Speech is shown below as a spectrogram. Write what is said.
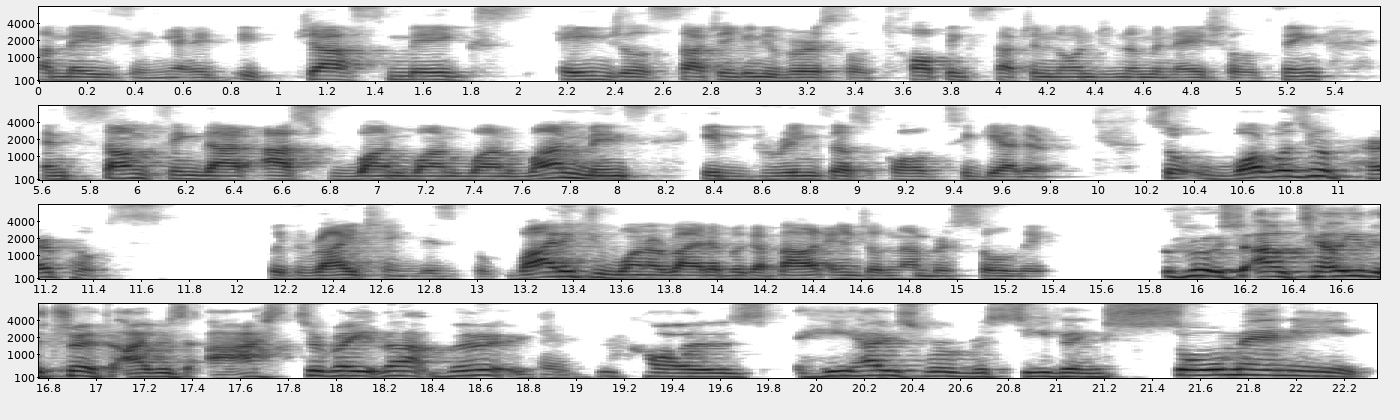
amazing and it, it just makes angels such a universal topic such a non-denominational thing and something that as 1111 means it brings us all together so what was your purpose with writing this book why did you want to write a book about angel numbers solely so I'll tell you the truth. I was asked to write that book okay. because Hay House were receiving so many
